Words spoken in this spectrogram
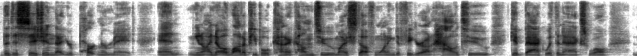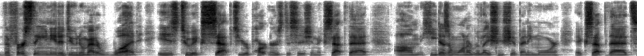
the decision that your partner made. And, you know, I know a lot of people kind of come to my stuff wanting to figure out how to get back with an ex. Well, the first thing you need to do, no matter what, is to accept your partner's decision. Accept that um, he doesn't want a relationship anymore. Accept that,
